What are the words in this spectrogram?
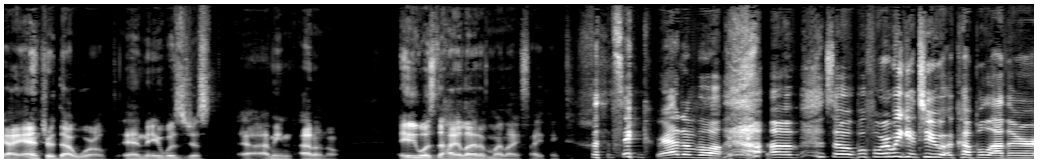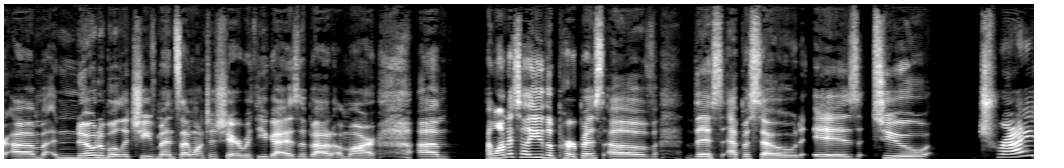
I entered that world, and it was just, I mean, I don't know. It was the highlight of my life i think. That's incredible. Um, so before we get to a couple other um, notable achievements i want to share with you guys about ammar um, i want to tell you the purpose of this episode is to try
